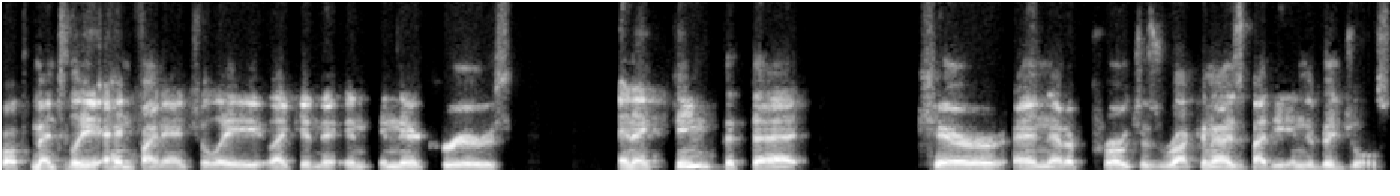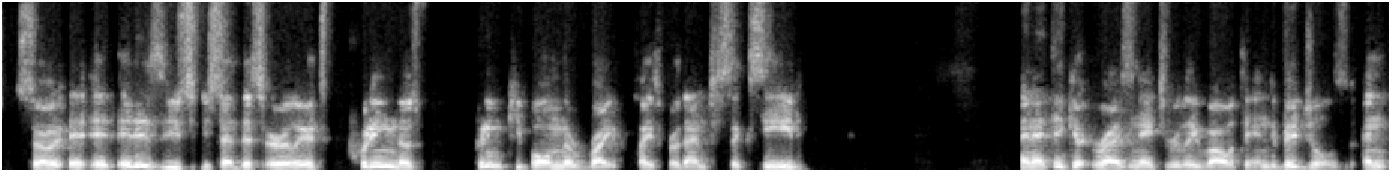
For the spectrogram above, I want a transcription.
both mentally and financially, like in the, in, in their careers. And I think that that care and that approach is recognized by the individuals. So it, it is, you, you said this earlier, it's putting those, putting people in the right place for them to succeed. And I think it resonates really well with the individuals. And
